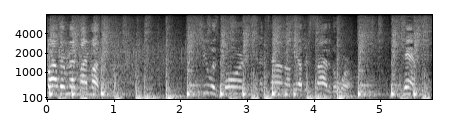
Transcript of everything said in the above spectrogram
father met my mother. She was born in a town on the other side of the world, Kansas.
